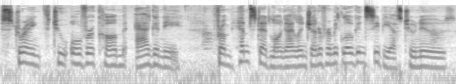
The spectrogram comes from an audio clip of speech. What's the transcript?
Strength to overcome agony. From Hempstead, Long Island, Jennifer McLogan, CBS 2 News.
